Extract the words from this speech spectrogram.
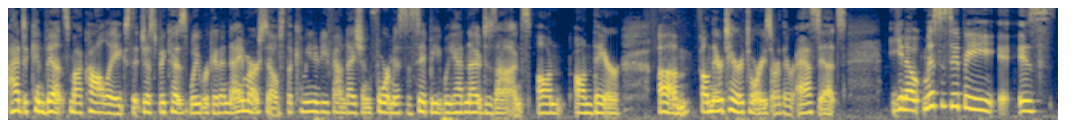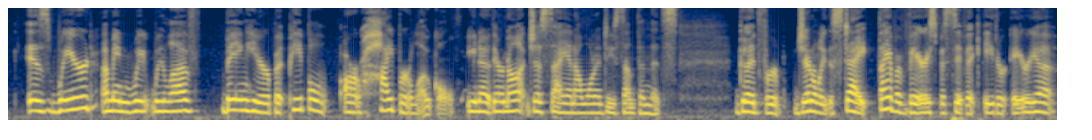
I had to convince my colleagues that just because we were going to name ourselves the Community Foundation for Mississippi, we had no designs on on their um, on their territories or their assets. You know, Mississippi is is weird. I mean, we we love being here, but people are hyper local. You know, they're not just saying, I want to do something that's good for generally the state. They have a very specific either area,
